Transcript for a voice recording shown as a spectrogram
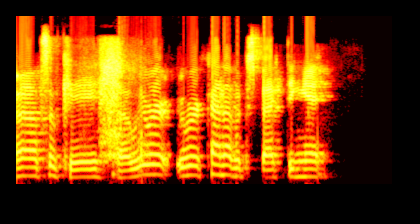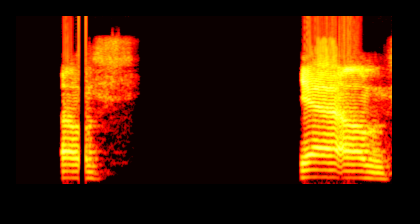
That's okay. Uh, we were we were kind of expecting it. Um, yeah, um,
